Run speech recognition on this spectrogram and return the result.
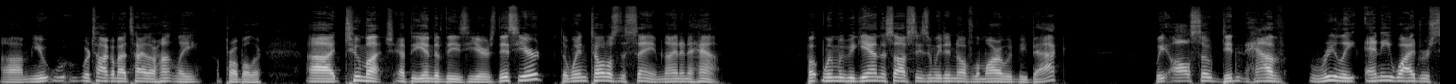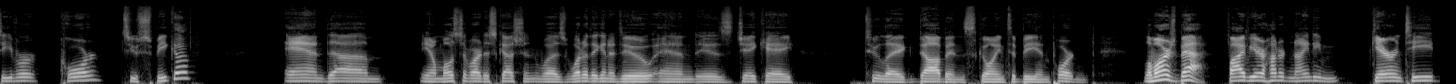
Um, you, we're talking about Tyler Huntley, a Pro Bowler, uh, too much at the end of these years. This year, the win total's the same, nine and a half. But when we began this offseason, we didn't know if Lamar would be back. We also didn't have really any wide receiver core to speak of. And, um, you know, most of our discussion was what are they going to do? And is J.K. two leg Dobbins going to be important? Lamar's back. Five year, 190 guaranteed.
